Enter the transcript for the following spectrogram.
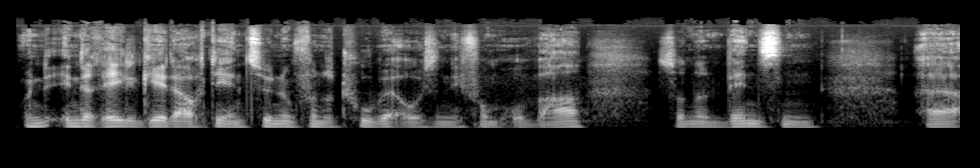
Und in der Regel geht auch die Entzündung von der Tube aus und nicht vom Ovar, sondern wenn es ein äh,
